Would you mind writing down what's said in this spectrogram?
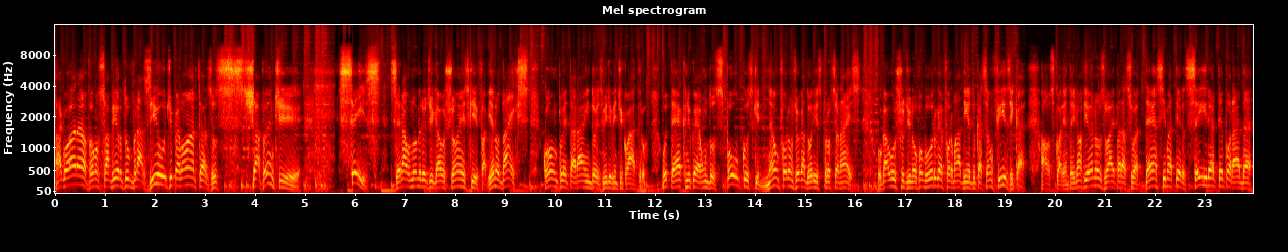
Agora vamos saber do Brasil de Pelotas, o Chavante. Seis será o número de gauchões que Fabiano Dykes completará em 2024. O técnico é um dos poucos que não foram jogadores profissionais. O gaúcho de Novo Hamburgo é formado em educação física. Aos 49 anos, vai para a sua 13 terceira temporada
